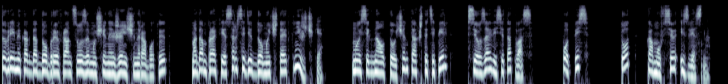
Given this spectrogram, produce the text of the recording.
В то время, когда добрые французы, мужчины и женщины работают, мадам-профессор сидит дома и читает книжечки. Мой сигнал точен, так что теперь все зависит от вас. Подпись «Тот, кому все известно».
